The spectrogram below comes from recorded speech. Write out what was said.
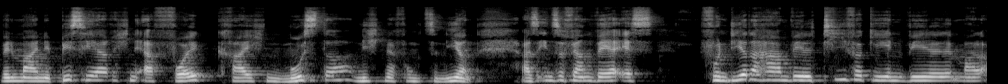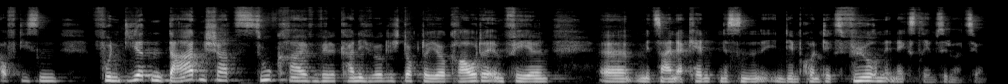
wenn meine bisherigen erfolgreichen Muster nicht mehr funktionieren? Also insofern, wer es fundierter haben will, tiefer gehen will, mal auf diesen fundierten Datenschatz zugreifen will, kann ich wirklich Dr. Jörg Krauter empfehlen, äh, mit seinen Erkenntnissen in dem Kontext führen in Extremsituationen.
